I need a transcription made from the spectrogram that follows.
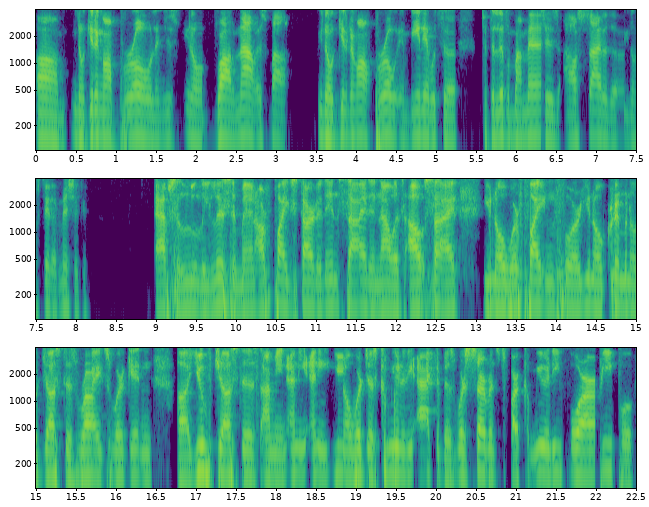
um, you know, getting off parole and just, you know, wilding out. It's about, you know, getting off parole and being able to to deliver my message outside of the, you know, state of Michigan. Absolutely. Listen, man, our fight started inside and now it's outside. You know, we're fighting for, you know, criminal justice rights. We're getting uh, youth justice. I mean, any, any, you know, we're just community activists. We're servants to our community for our people.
